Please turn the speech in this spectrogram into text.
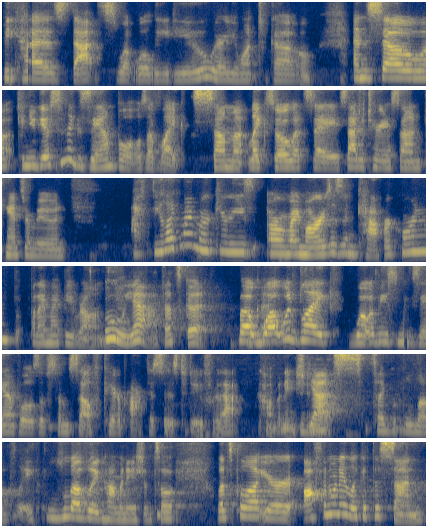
because that's what will lead you where you want to go. And so, can you give some examples of like some, like, so let's say Sagittarius Sun, Cancer Moon. I feel like my Mercury's or my Mars is in Capricorn, but I might be wrong. Oh, yeah, that's good. But okay. what would like what would be some examples of some self-care practices to do for that combination? Yes, it's like lovely, lovely combination. So let's pull out your often when I look at the sun,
